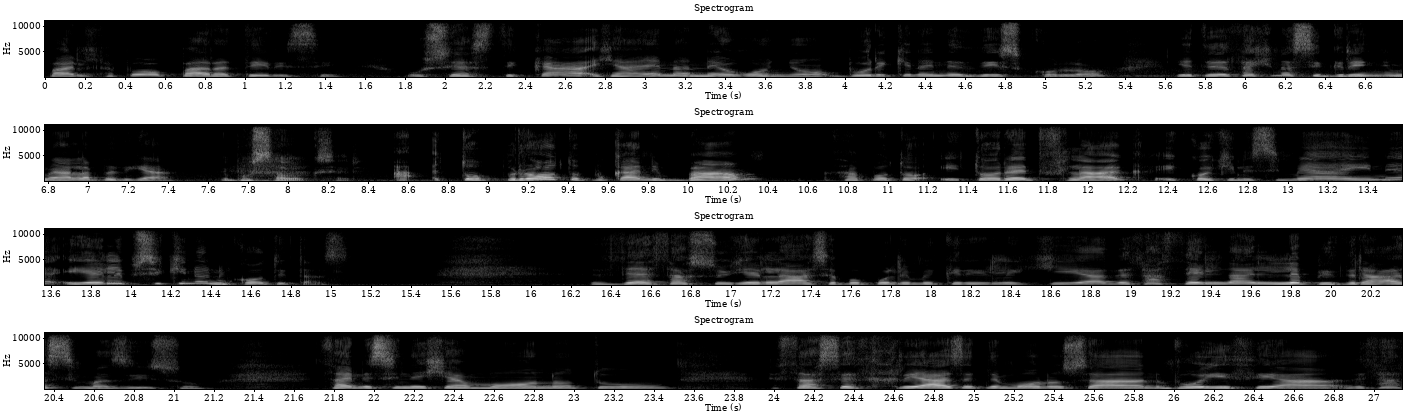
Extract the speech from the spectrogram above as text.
πάλι θα πω, παρατήρηση. Ουσιαστικά για ένα νέο γονιό μπορεί και να είναι δύσκολο, γιατί δεν θα έχει να συγκρίνει με άλλα παιδιά. Ε, πώς θα το ξέρει; Α, το πρώτο που κάνει μπαμ, θα πω το, το red flag, η κόκκινη σημαία, είναι η έλλειψη κοινωνικότητας. Δεν θα σου γελάσει από πολύ μικρή ηλικία, δεν θα θέλει να αλληλεπιδράσει μαζί σου. Θα είναι συνέχεια μόνο του, θα σε χρειάζεται μόνο σαν βοήθεια, δεν θα,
